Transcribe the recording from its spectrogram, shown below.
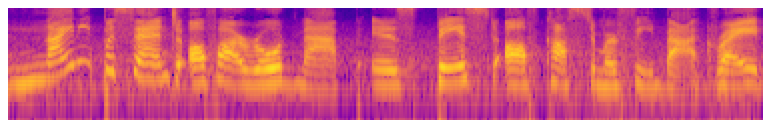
90% of our roadmap is based off customer feedback, right?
